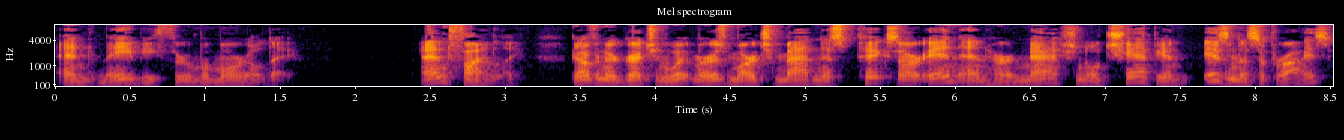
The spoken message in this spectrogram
and maybe through Memorial Day. And finally, Governor Gretchen Whitmer's March Madness picks are in, and her national champion isn't a surprise.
